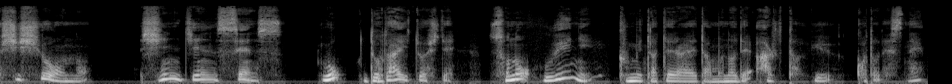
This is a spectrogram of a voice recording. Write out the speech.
師匠の新人センスを土台としてその上に組み立てられたものであるということですね。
